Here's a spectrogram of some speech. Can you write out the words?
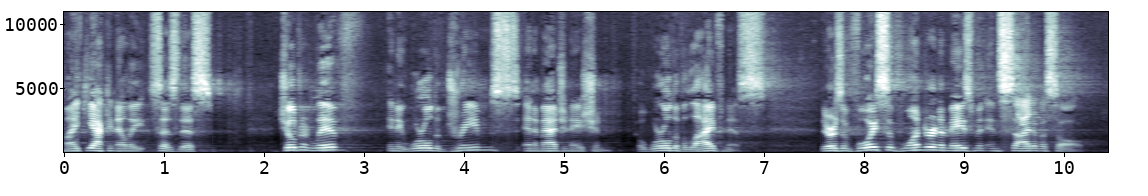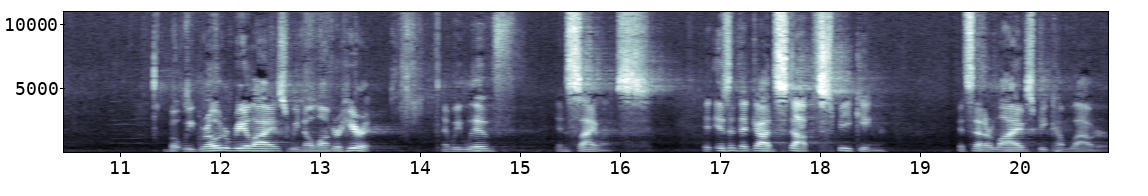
Mike Yaconelli says this Children live in a world of dreams and imagination, a world of aliveness. There is a voice of wonder and amazement inside of us all. But we grow to realize we no longer hear it, and we live in silence. It isn't that God stopped speaking, it's that our lives become louder.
